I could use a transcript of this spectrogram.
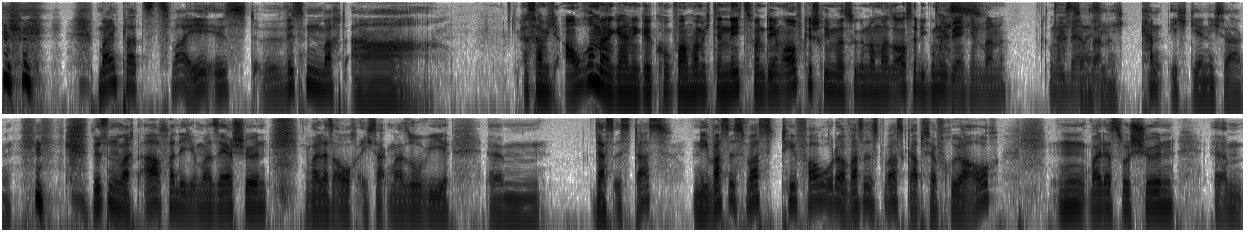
mein Platz 2 ist äh, Wissen macht A. Das habe ich auch immer gerne geguckt. Warum habe ich denn nichts von dem aufgeschrieben, was du genommen hast, außer die Gummibärchenbande? Das weiß ich nicht. Kann ich dir nicht sagen. Wissen macht A fand ich immer sehr schön, weil das auch, ich sag mal so wie, ähm, das ist das. Nee, was ist was? TV oder was ist was? Gab es ja früher auch. Mm, Weil das so schön ähm,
